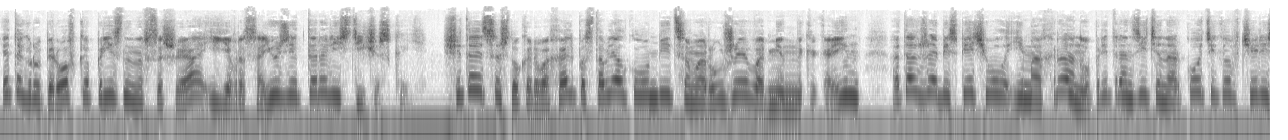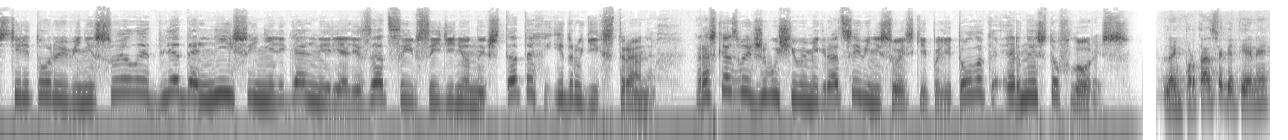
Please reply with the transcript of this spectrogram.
Эта группировка признана в США и Евросоюзе террористической. Считается, что Карвахаль поставлял колумбийцам оружие в обмен на кокаин, а также обеспечивал им охрану при транзите наркотиков через территорию Венесуэлы для дальнейшей нелегальной реализации в Соединенных Штатах и других странах. Рассказывает живущий в эмиграции венесуэльский политолог Эрнесто Флорес. La importancia que tiene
